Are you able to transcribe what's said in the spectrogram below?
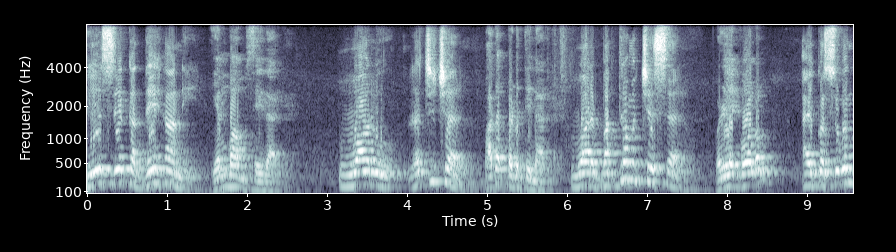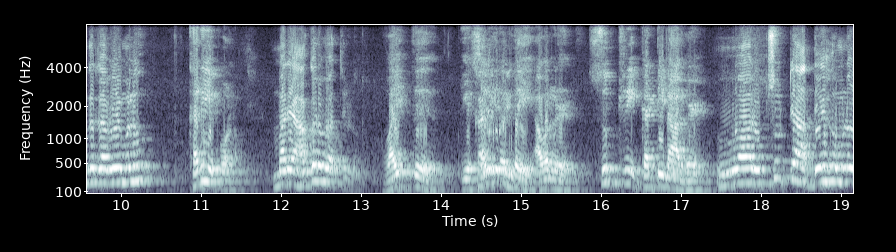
యేసు యొక్క దేహాన్ని எம்பாம் செய்தார்கள் వారు రచించారు பதப்படுத்தினார்கள் వారు భద్రము చేశారు வெள்ளை போலம் ఆ యొక్క సుగంధ ద్రవ్యములు கரிய போலம் మరి అగరబత్తులు வைத்து சரீரத்தை அவர்கள் சுற்றி கட்டினார்கள் వారు చుట్టి ఆ దేహమును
